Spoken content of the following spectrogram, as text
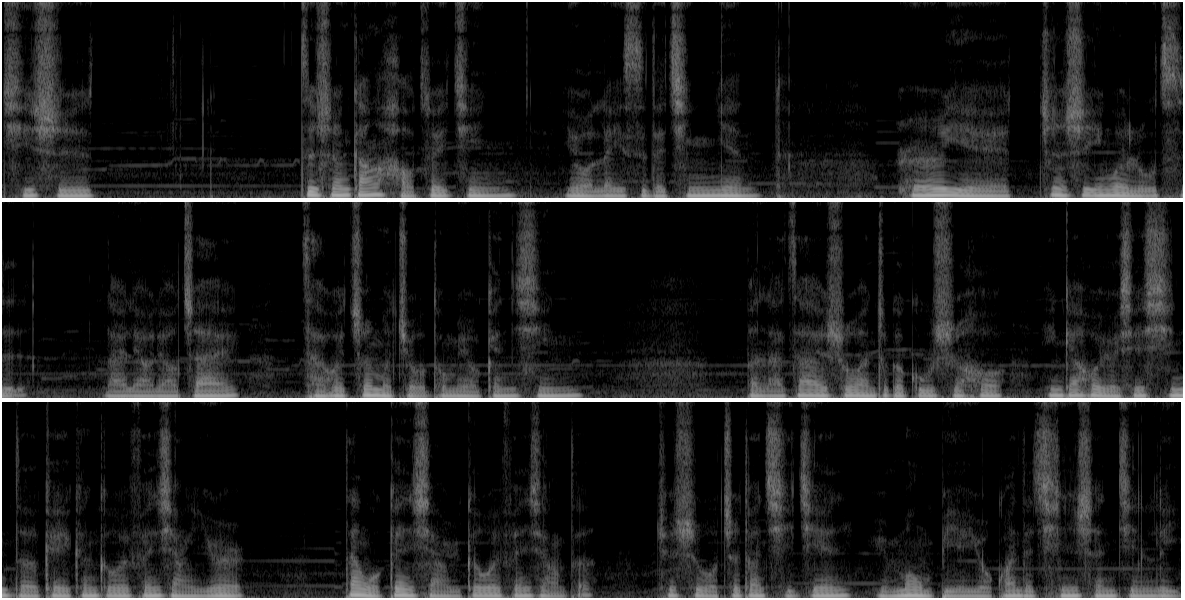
其实，自身刚好最近也有类似的经验，而也正是因为如此，来聊《聊斋》才会这么久都没有更新。本来在说完这个故事后。应该会有些心得可以跟各位分享一二，但我更想与各位分享的，却是我这段期间与梦别有关的亲身经历。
